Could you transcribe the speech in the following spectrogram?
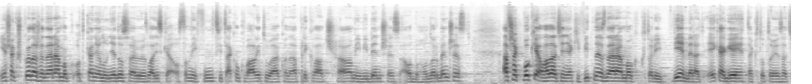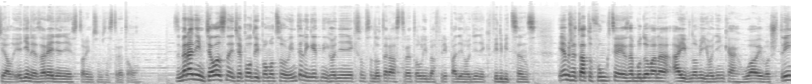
Je však škoda, že náramok od Canyonu nedosahuje z hľadiska ostatných funkcií takú kvalitu ako napríklad Xiaomi Mi Band 6 alebo Honor Band 6. Avšak pokiaľ hľadáte nejaký fitness náramok, ktorý vie merať EKG, tak toto je zatiaľ jediné zariadenie, s ktorým som sa stretol. S meraním telesnej teploty pomocou inteligentných hodiniek som sa doteraz stretol iba v prípade hodiniek Fitbit Sense. Viem, že táto funkcia je zabudovaná aj v nových hodinkách Huawei Watch 3,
